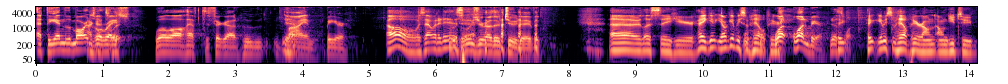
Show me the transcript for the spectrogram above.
at the end of the Martinsville got you. race, we'll all have to figure out who buying beer. Oh, is that what it is? Who's your other two, David? Uh, let's see here. Hey, give, y'all give me some help here. One, one beer, this Who- one. who- give me some help here on, on YouTube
